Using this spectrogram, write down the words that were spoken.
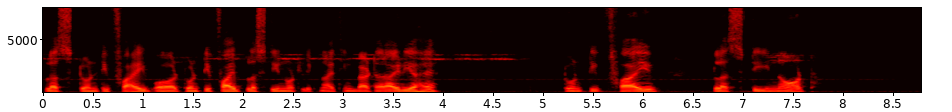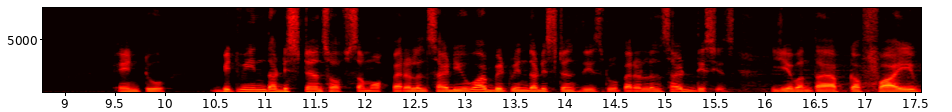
plus twenty five और twenty five plus t nought लिखना आई थिंक बेटर आइडिया है। Twenty five plus t nought into between the distance of sum of parallel side you are between the distance these two parallel side, this is, ये बनता है आपका five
